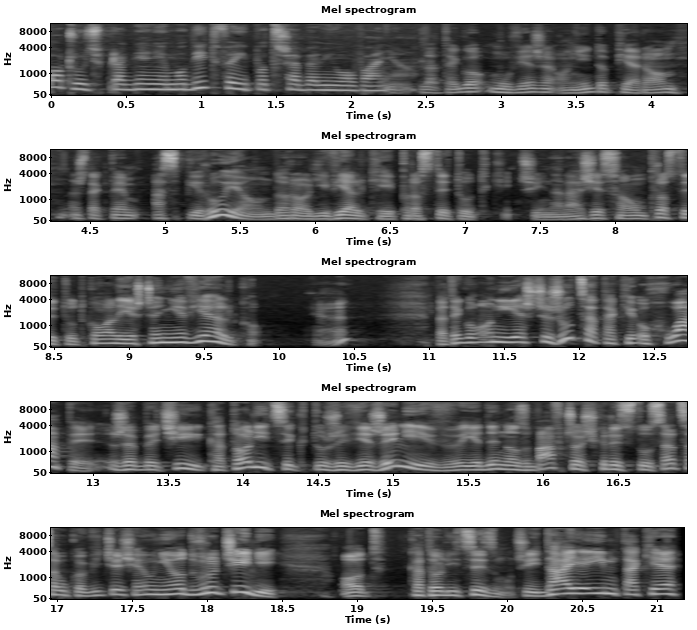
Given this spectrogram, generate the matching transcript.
poczuć pragnienie modlitwy i potrzebę miłowania. Dlatego mówię, że oni dopiero, że tak powiem, aspirują do roli wielkiej prostytutki. Czyli na razie są prostytutką, ale jeszcze niewielką. Nie? Dlatego on jeszcze rzuca takie ochłapy, żeby ci katolicy, którzy wierzyli w jedynozbawczość Chrystusa, całkowicie się nie odwrócili od katolicyzmu. Czyli daje im takie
